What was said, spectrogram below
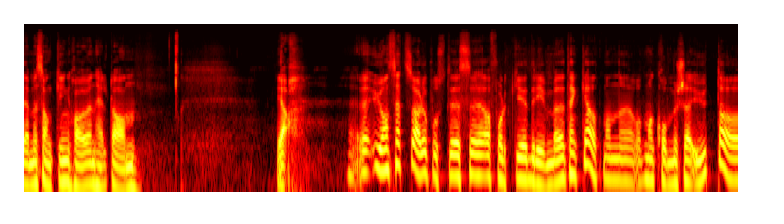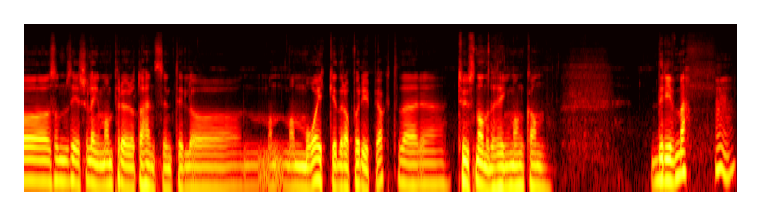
det med sanking har jo en helt annen Ja. Uh, uansett så er det jo positivt at folk driver med det, tenker jeg. At man, at man, kommer seg ut, da. Og som du sier, så lenge man prøver å ta hensyn til og Man, man må ikke dra på rypejakt. Det er tusen andre ting man kan drive med. Mm.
